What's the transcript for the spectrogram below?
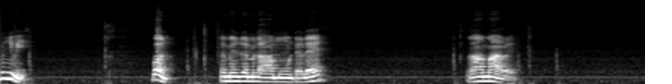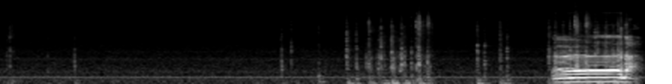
Nu nimic. Bun. Să mergem la muntele. La mare. Uh, da.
